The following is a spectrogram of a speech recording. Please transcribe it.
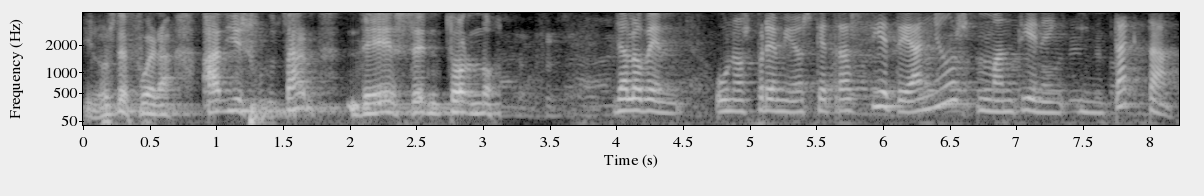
y los de fuera a disfrutar de ese entorno. Ya lo ven, unos premios que tras siete años mantienen intacta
